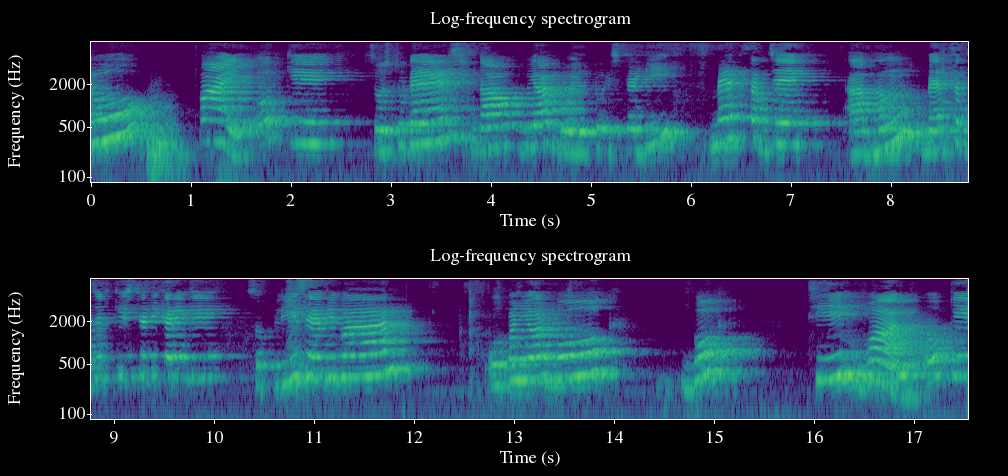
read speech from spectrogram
you fine? Okay. So, students, now we are going to study math subject. अब हम मैथ सब्जेक्ट की स्टडी करेंगे. So please everyone open your book book theme one okay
